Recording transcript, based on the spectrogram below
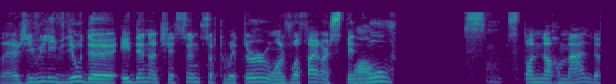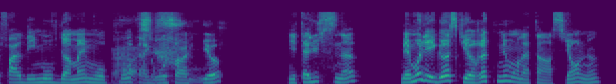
Euh, j'ai vu les vidéos de Aiden Hutchison sur Twitter où on le voit faire un spin move. C'est pas normal de faire des moves de même au poids ah, à grosseur qu'il a. Il est hallucinant. Mais moi, les gars, ce qui a retenu mon attention,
